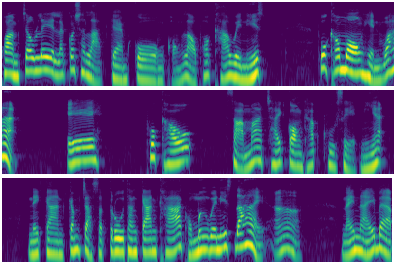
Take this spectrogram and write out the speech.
ความเจ้าเล่ห์และก็ฉลาดแกมโกงของเหล่าพ่อค้าเวนิส พวกเขามองเห็นว่า เอ พวกเขาสามารถใช้กองทัพครูเสดนี้ยในการกำจัดศัตรูทางการค้าของเมืองเวนิสได้อ่าไหนๆแบบ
